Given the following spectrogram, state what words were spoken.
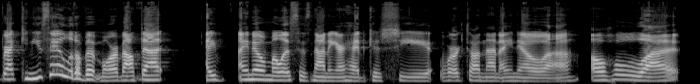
Brett, can you say a little bit more about that? I, I know Melissa's nodding her head because she worked on that. I know uh, a whole lot.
